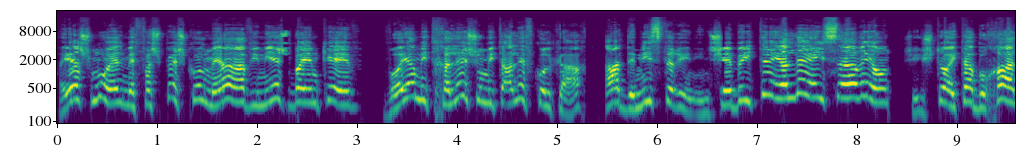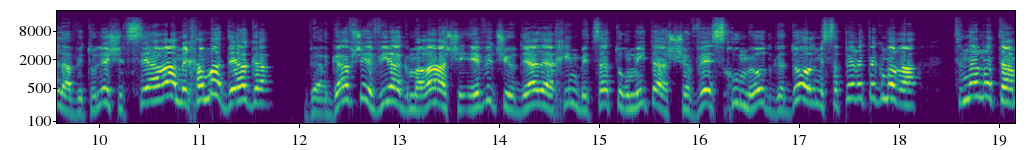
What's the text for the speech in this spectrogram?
היה שמואל מפשפש כל מאיו אם יש בהם כאב, והוא היה מתחלש ומתעלף כל כך, עד דמיסטרין אנשי ביתי עלי שעריון, שאשתו הייתה בוכה עליו ותולשת שערה מחמת דאגה. ואגב שהביאה הגמרא שעבד שיודע להכין ביצה תורמיתא שווה סכום מאוד גדול, מספרת הגמרא, תננתם,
